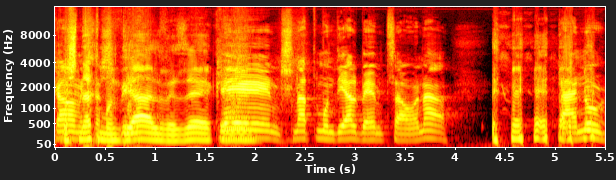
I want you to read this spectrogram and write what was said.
כמה מחשבים. מונדיאל וזה, כן. כן, שנת מונדיאל באמצע העונה. תענוג.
